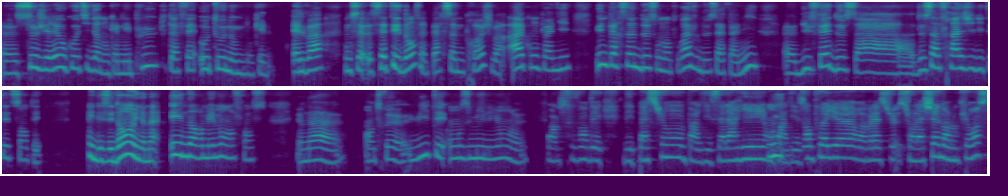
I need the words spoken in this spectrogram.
euh, se gérer au quotidien. Donc, elle n'est plus tout à fait autonome. Donc, elle, va, donc cet aidant, cette personne proche, va accompagner une personne de son entourage ou de sa famille euh, du fait de sa, de sa fragilité de santé. Et des aidants, il y en a énormément en France. Il y en a entre 8 et 11 millions on parle souvent des, des patients, on parle des salariés, on parle des employeurs, voilà, sur, sur, la chaîne en l'occurrence.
